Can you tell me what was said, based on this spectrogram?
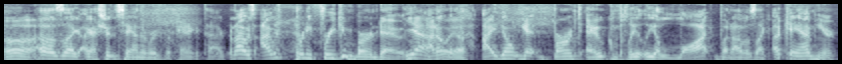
I was like, I shouldn't say on the verge of a panic attack, but I was, I was pretty freaking burned out. Like, Yeah, I don't, oh, yeah. I don't get burnt out completely a lot, but I was like, okay, I'm here.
